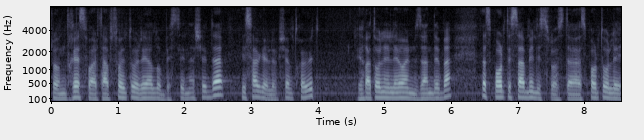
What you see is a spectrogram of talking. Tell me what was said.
რომ დღეს ვართ აბსოლუტური რეალობის წინაშე და ისარგებლებ შემთხვევით ბატონი ლევანი მზანდება და სპორტის სამინისტროს და სპორტული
